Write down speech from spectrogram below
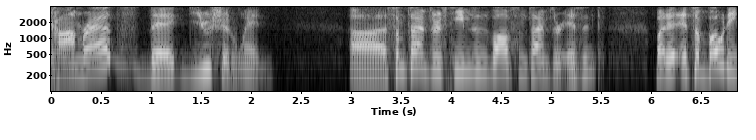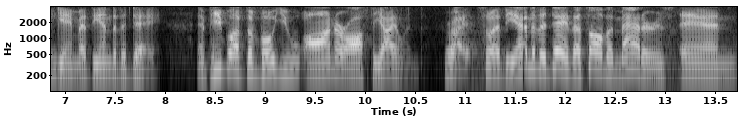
comrades that you should win. Uh, sometimes there's teams involved, sometimes there isn't, but it, it's a voting game at the end of the day, and people have to vote you on or off the island. right. So at the end of the day, that's all that matters, and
